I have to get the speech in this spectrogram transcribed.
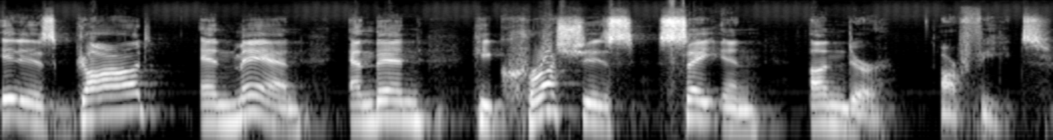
It is God and man, and then he crushes Satan under our feet.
